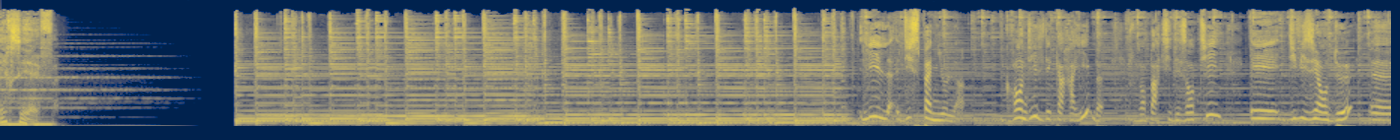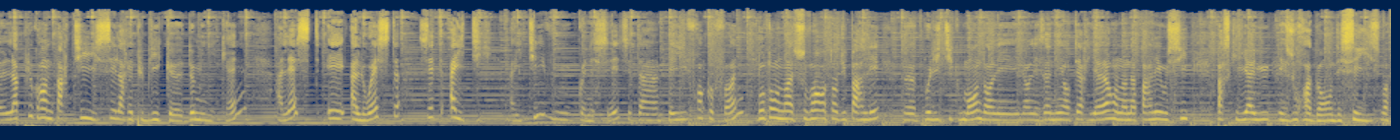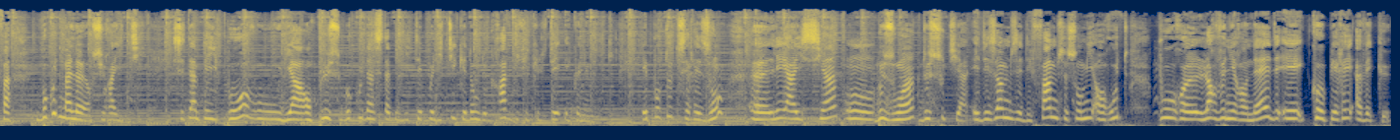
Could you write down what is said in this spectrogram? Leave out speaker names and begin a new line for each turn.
RCF.
L'île d'Hispaniola, grande île des Caraïbes, faisant partie des Antilles, est divisée en deux. Euh, la plus grande partie, c'est la République dominicaine, à l'est, et à l'ouest, c'est Haïti. Haïti, vous connaissez, c'est un pays francophone dont on a souvent entendu parler euh, politiquement dans les, dans les années antérieures. On en a parlé aussi parce qu'il y a eu des ouragans, des séismes, enfin beaucoup de malheurs sur Haïti. C'est un pays pauvre où il y a en plus beaucoup d'instabilité politique et donc de graves difficultés économiques. Et pour toutes ces raisons, euh, les Haïtiens ont besoin de soutien. Et des hommes et des femmes se sont mis en route pour euh, leur venir en aide et coopérer avec eux.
